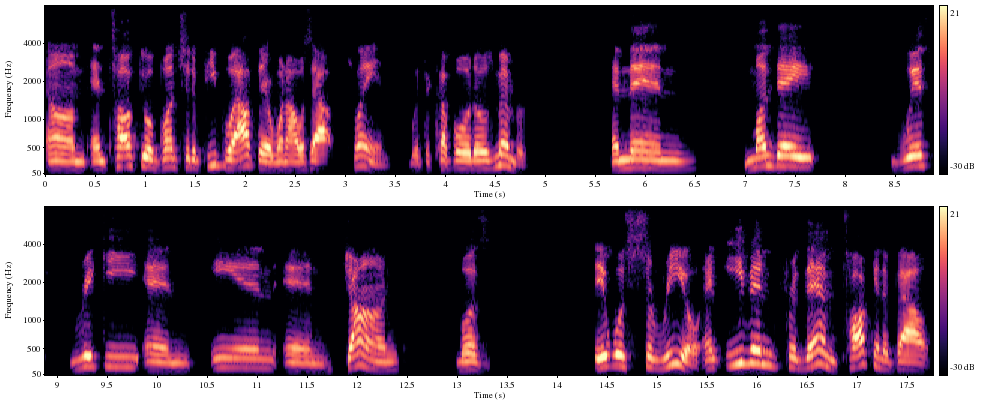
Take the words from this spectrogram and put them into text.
um, and talk to a bunch of the people out there when I was out playing with a couple of those members, and then Monday with Rickie and Ian and Jon was it was surreal. And even for them talking about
